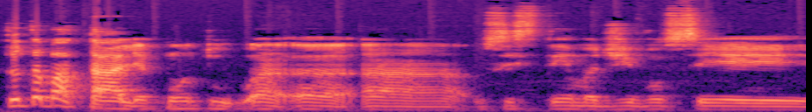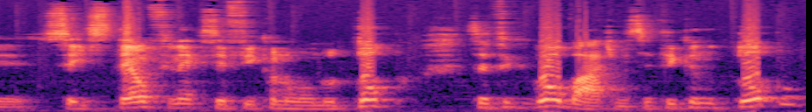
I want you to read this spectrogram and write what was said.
tanto a batalha quanto a, a, a, o sistema de você ser stealth, né? Que você fica no, no topo você fica igual o Batman, você fica no topo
